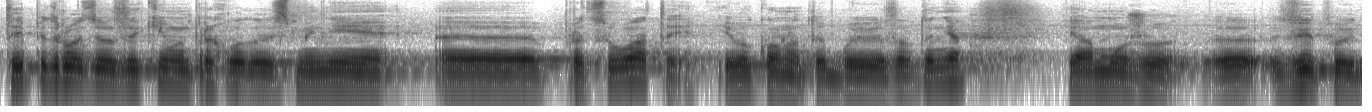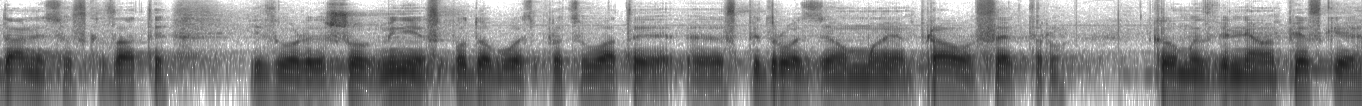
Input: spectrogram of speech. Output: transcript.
Ті підрозділи, з якими приходилось мені працювати і виконувати бойові завдання, я можу е, з відповідальністю сказати і зговорити, що мені сподобалось працювати е, з підрозділами правого сектору. Коли ми звільняємо Пєски,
